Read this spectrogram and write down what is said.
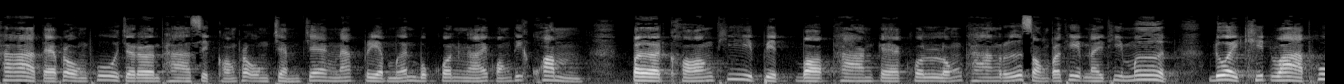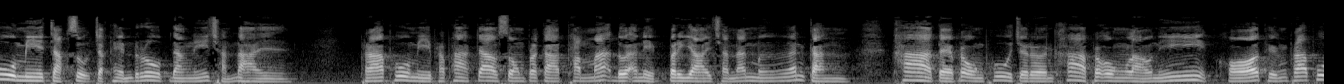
ข้าแต่พระองค์ผู้เจริญภาสิทธิ์ของพระองค์แจ่มแจ้งนักเปรียบเหมือนบุคคลงายของที่คว่ำเปิดของที่ปิดบอกทางแก่คนหลงทางหรือส่องประทีปในที่มืด ด้วยคิดว่าผู้มีจักษุจักเห็นรูปดังนี้ฉันใด พระผู้มีพระภาคเจ้าทรงประกาศธรรมะ โดยอเนกปริยายฉะนั้นเหมือนกันข้าแต่พระองค์ผู้เจริญข้าพระองค์เหล่านี้ ขอถึงพระผู้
